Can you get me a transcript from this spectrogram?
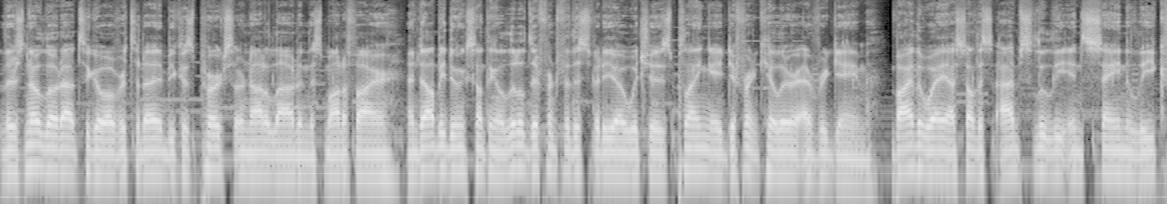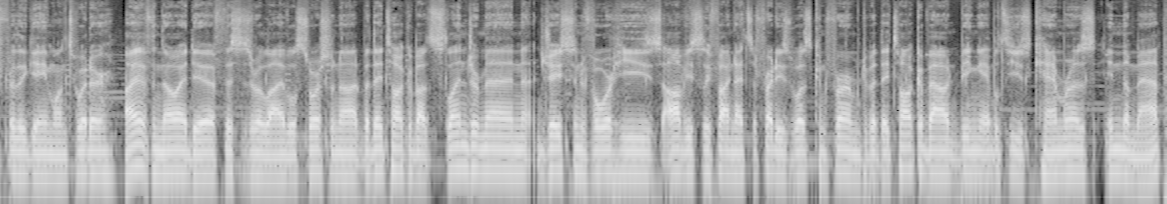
There's no loadout to go over today because perks are not allowed in this modifier, and I'll be doing something a little different for this video, which is playing a different killer every game. By the way, I saw this absolutely insane leak for the game on Twitter. I have no idea if this is a reliable source or not, but they talk about Slenderman, Jason Voorhees, obviously Five Nights at Freddy's was confirmed, but they talk about being able to use cameras in the map,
